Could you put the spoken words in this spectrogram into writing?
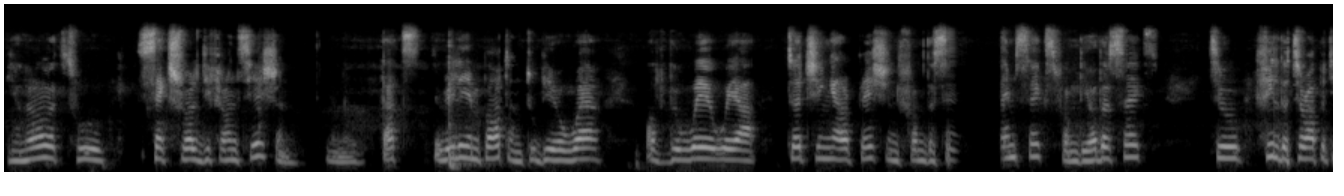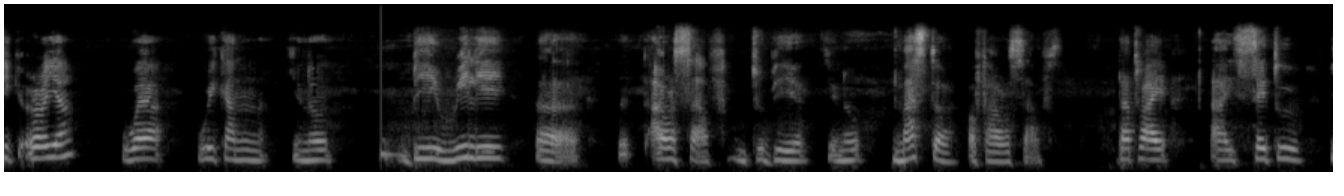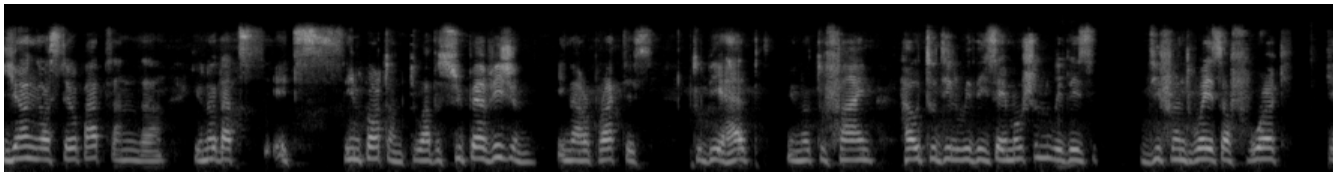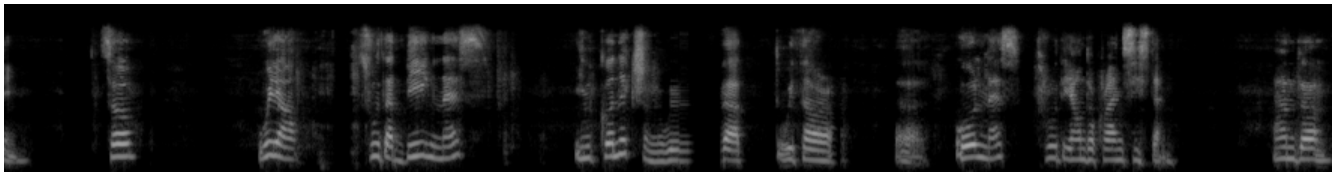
you know through sexual differentiation. You know that's really important to be aware of the way we are touching our patient from the same sex, from the other sex, to feel the therapeutic area where we can, you know, be really uh, ourselves, to be, you know, master of ourselves. That's why I say to young osteopaths and uh, you know, that's it's important to have a supervision in our practice to be helped, you know, to find how to deal with these emotion, with these different ways of working. So we are through that beingness in connection with that, with our uh, wholeness through the endocrine system. And um,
